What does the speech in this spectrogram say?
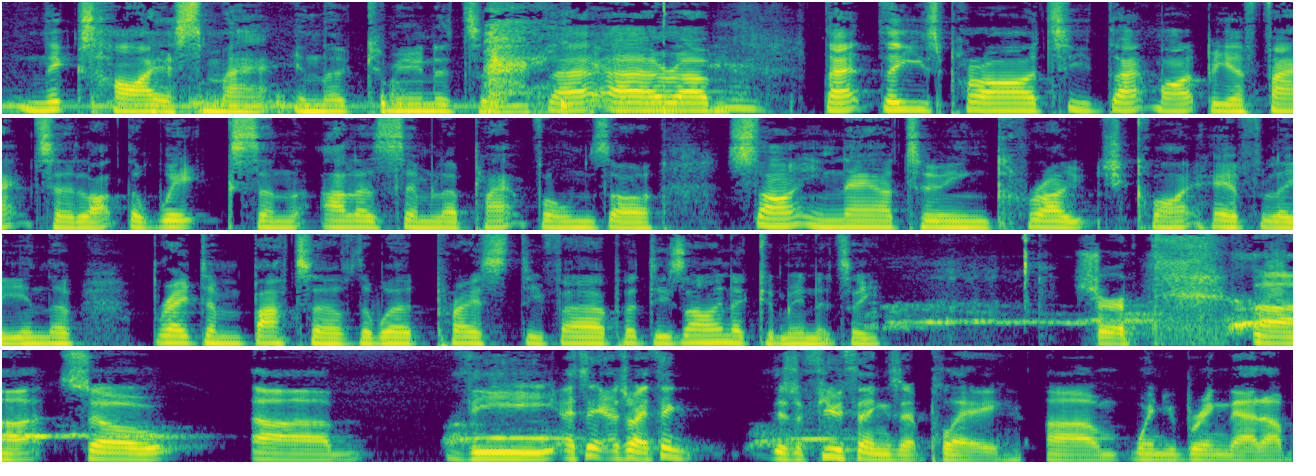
next highest Matt in the community, that are um, that these priority that might be a factor like the Wix and other similar platforms are starting now to encroach quite heavily in the bread and butter of the WordPress developer designer community. Sure. Uh, so uh, the I think so. I think there's a few things at play um, when you bring that up.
